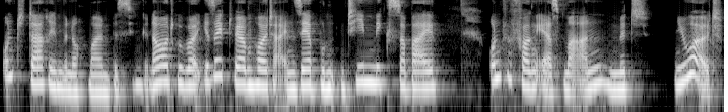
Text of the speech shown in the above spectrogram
Und da reden wir noch mal ein bisschen genauer drüber. Ihr seht, wir haben heute einen sehr bunten Teammix dabei und wir fangen erstmal an mit New World.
